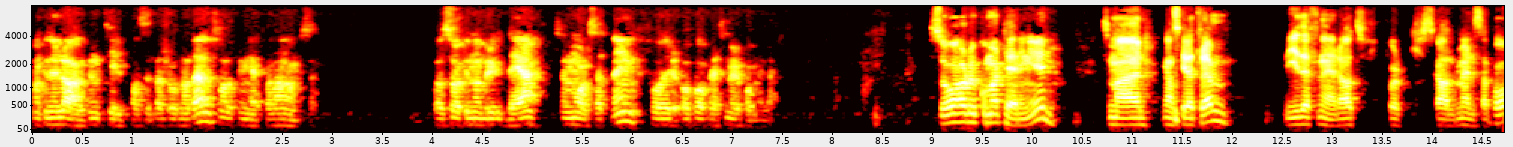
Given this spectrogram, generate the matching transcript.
Man kunne laget en tilpasset versjon av den som hadde fungert på en annonse. Og så kunne man brukt det som målsetning for å få flest mulig påmeldte. Så har du konverteringer, som er ganske rett frem. Vi definerer at folk skal melde seg på,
